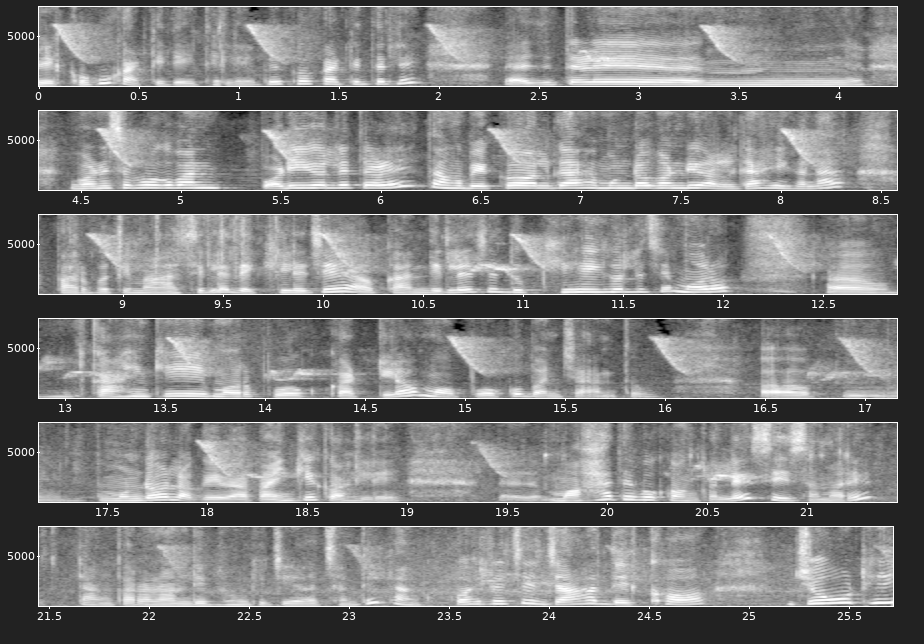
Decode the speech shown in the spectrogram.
ବେକକୁ କାଟି ଦେଇଥିଲେ ବେକ କାଟିଦେଲେ ଯେତେବେଳେ गणेश भगवान पड़गले तेल बेक अलग मुंड मुंडगंडी अलग होगा पार्वती माँ आसिले देखिले जे आंदे जे दुखी हो गले मोर कहीं मोर पुओ को काटिल मो पु को बचातु ମୁଣ୍ଡ ଲଗାଇବା ପାଇଁକି କହିଲେ ମହାଦେବ କ'ଣ କଲେ ସେଇ ସମୟରେ ତାଙ୍କର ନନ୍ଦୀଭୃଙ୍ଗି ଯିଏ ଅଛନ୍ତି ତାଙ୍କୁ କହିଲେ ଯେ ଯାହା ଦେଖ ଯେଉଁଠି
